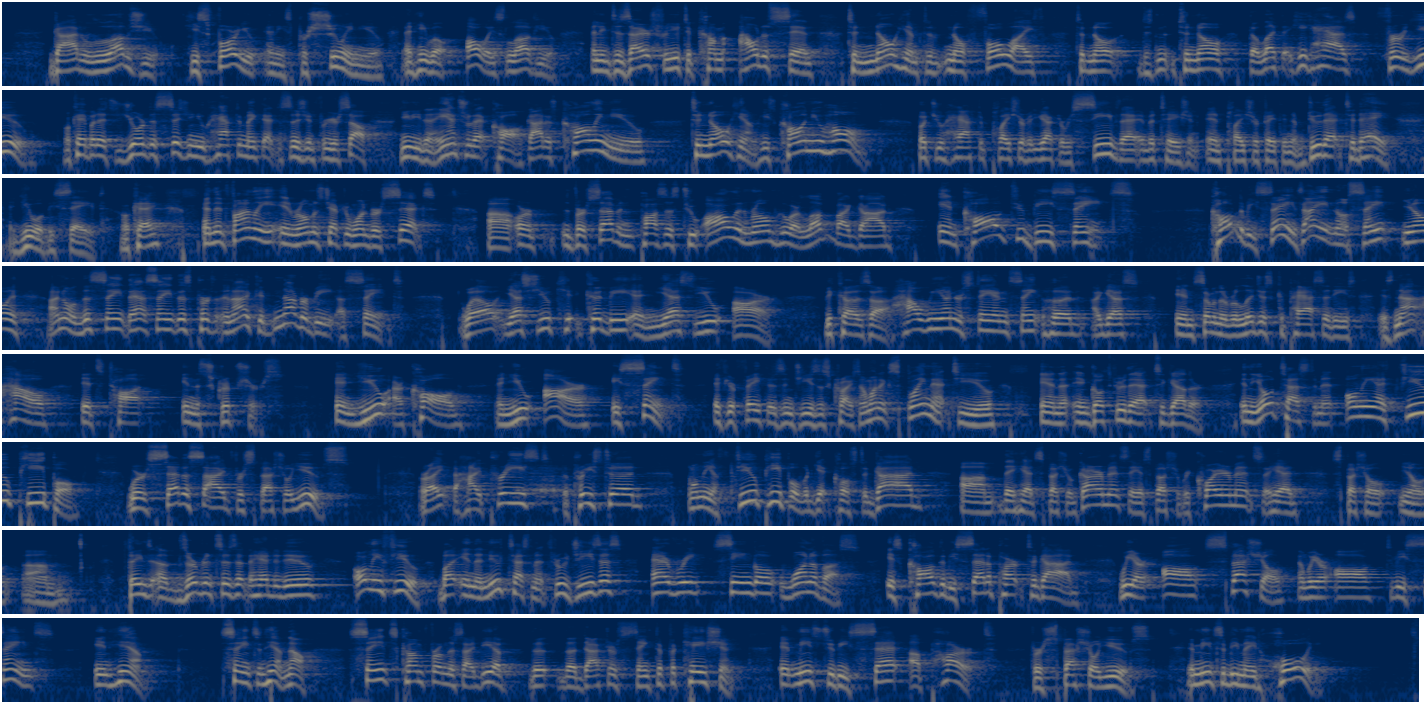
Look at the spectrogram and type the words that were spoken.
God loves you. He's for you and He's pursuing you, and He will always love you. And He desires for you to come out of sin, to know Him, to know full life, to know, to know the life that He has for you. Okay, but it's your decision. You have to make that decision for yourself. You need to answer that call. God is calling you to know Him, He's calling you home. But you have to place your you have to receive that invitation and place your faith in Him. Do that today, and you will be saved. Okay, and then finally in Romans chapter one verse six. Uh, or verse 7, Paul says, To all in Rome who are loved by God and called to be saints called to be saints. I ain't no saint. You know, I know this saint, that saint, this person, and I could never be a saint. Well, yes, you could be, and yes, you are. Because uh, how we understand sainthood, I guess, in some of the religious capacities, is not how it's taught in the scriptures. And you are called, and you are a saint if your faith is in Jesus Christ. I want to explain that to you and, uh, and go through that together. In the Old Testament, only a few people were set aside for special use. Right? The high priest, the priesthood, only a few people would get close to God. Um, they had special garments, they had special requirements, they had special, you know, um, things, observances that they had to do. Only a few. But in the New Testament, through Jesus, every single one of us is called to be set apart to God. We are all special and we are all to be saints in Him. Saints in Him. Now, saints come from this idea of the, the doctrine of sanctification. It means to be set apart for special use, it means to be made holy.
